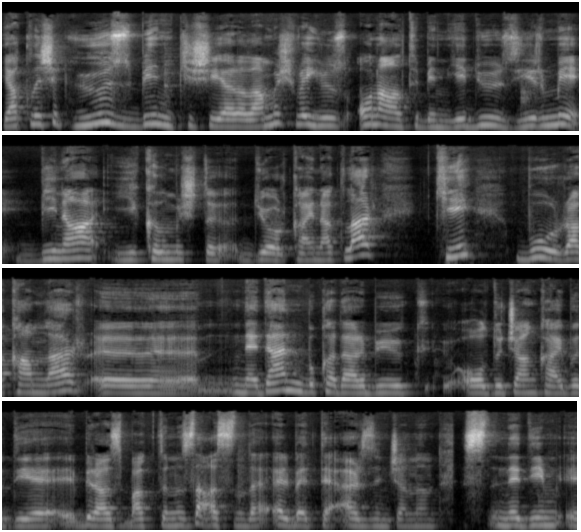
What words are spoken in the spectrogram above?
yaklaşık 100 bin kişi yaralanmış ve 116.720 bina yıkılmıştı diyor kaynaklar ki bu rakamlar e, neden bu kadar büyük oldu can kaybı diye biraz baktığınızda aslında elbette Erzincan'ın ne diyeyim e,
